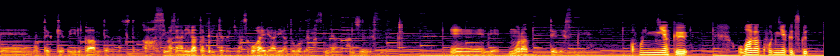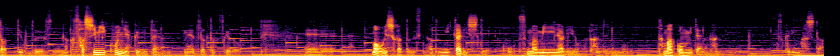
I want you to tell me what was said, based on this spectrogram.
えー、持ってくけどいるかみたいな感じで、ああ、すいません、ありがたくいただきます。ご配慮ありがとうございますみたいな感じでですね、えー、で、もらってですね、こんにゃく、おばがこんにゃく作ったっていうことですね。なんか刺身こんにゃくみたいなやつだったんですけど、えー、まあ美味しかったですね。あと煮たりして、こう、つまみになるような感じにも、玉こんみたいな感じに作りました。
